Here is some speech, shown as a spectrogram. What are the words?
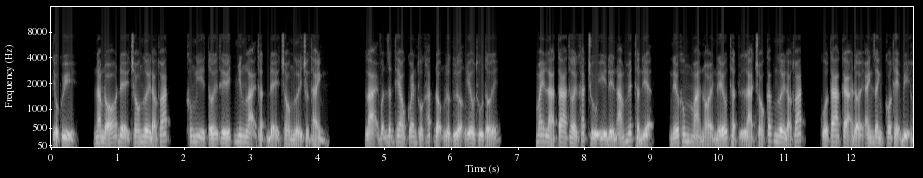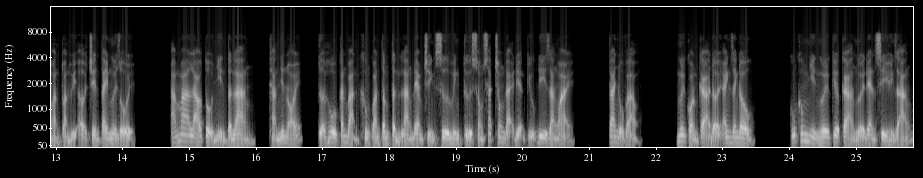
Tiểu quỷ năm đó để cho ngươi đào thoát không nghĩ tới thế nhưng lại thật để cho ngươi trưởng thành. Lại vẫn dẫn theo quen thuộc hắc động lực lượng yêu thú tới. May là ta thời khắc chú ý đến ám huyết thần điện nếu không mà nói nếu thật là cho các ngươi đào thoát của ta cả đời anh danh có thể bị hoàn toàn hủy ở trên tay ngươi rồi. Ám ma lão tổ nhìn tần lang thản nhiên nói tựa hồ căn bản không quan tâm tần lang đem trình sư huynh từ song sắt trong đại điện cứu đi ra ngoài ta nhổ vào. Ngươi còn cả đời anh danh đâu? Cũng không nhìn ngươi kia cả người đen xì hình dáng,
